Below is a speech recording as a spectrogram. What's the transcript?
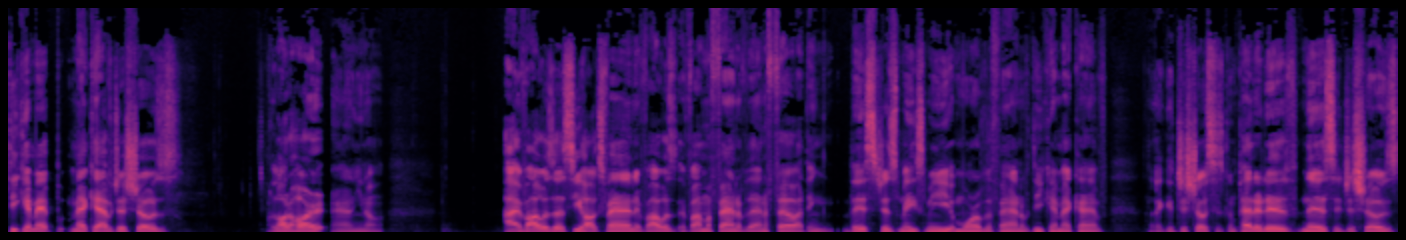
DK Metcalf just shows a lot of heart, and you know, if I was a Seahawks fan, if I was if I'm a fan of the NFL, I think this just makes me more of a fan of DK Metcalf. Like it just shows his competitiveness. It just shows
